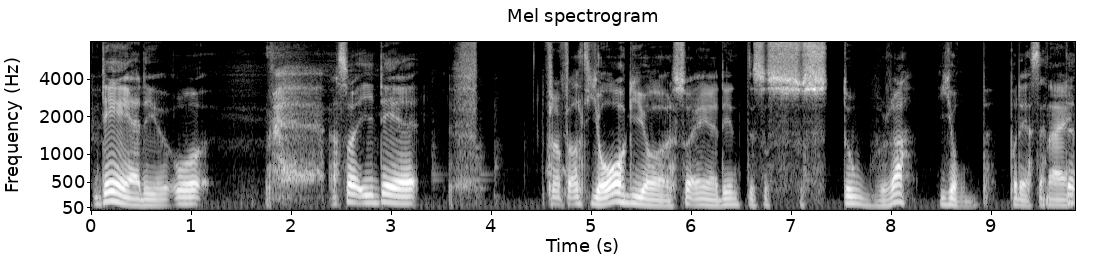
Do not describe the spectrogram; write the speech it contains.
Det är det ju. Och alltså i det framförallt jag gör så är det inte så, så stora jobb på det sättet. Nej.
